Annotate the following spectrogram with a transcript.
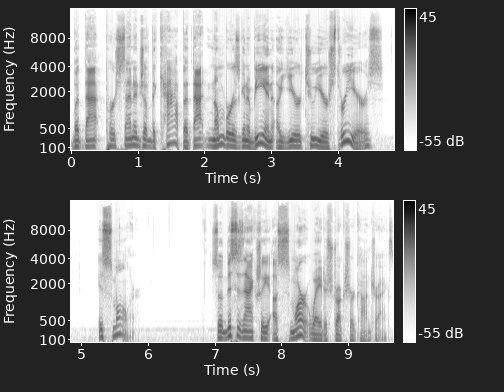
But that percentage of the cap that that number is going to be in a year, 2 years, 3 years is smaller. So this is actually a smart way to structure contracts.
